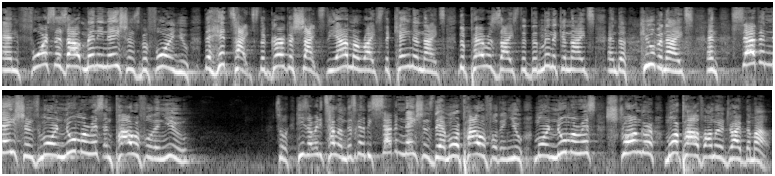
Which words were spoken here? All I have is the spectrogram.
and forces out many nations before you the Hittites, the Girgashites, the Amorites, the Canaanites, the Perizzites, the Dominicanites, and the Cubanites, and seven nations more numerous and powerful than you. So he's already telling them there's going to be seven nations there more powerful than you, more numerous, stronger, more powerful. I'm going to drive them out.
